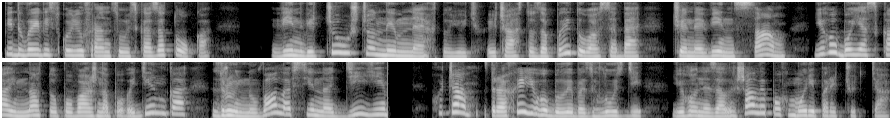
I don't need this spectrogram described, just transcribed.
під вивіскою Французька затока. Він відчув, що ним нехтують, і часто запитував себе, чи не він сам, його боязка й надто поважна поведінка зруйнувала всі надії, хоча страхи його були безглузді, його не залишали похмурі передчуття.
